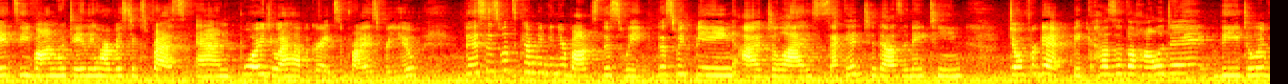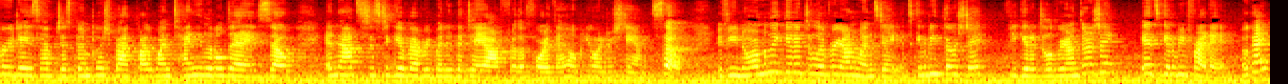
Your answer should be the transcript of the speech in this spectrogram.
It's Yvonne with Daily Harvest Express, and boy, do I have a great surprise for you. This is what's coming in your box this week, this week being uh, July 2nd, 2018. Don't forget, because of the holiday, the delivery days have just been pushed back by one tiny little day. So, and that's just to give everybody the day off for the 4th. I hope you understand. So, if you normally get a delivery on Wednesday, it's gonna be Thursday. If you get a delivery on Thursday, it's gonna be Friday, okay?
